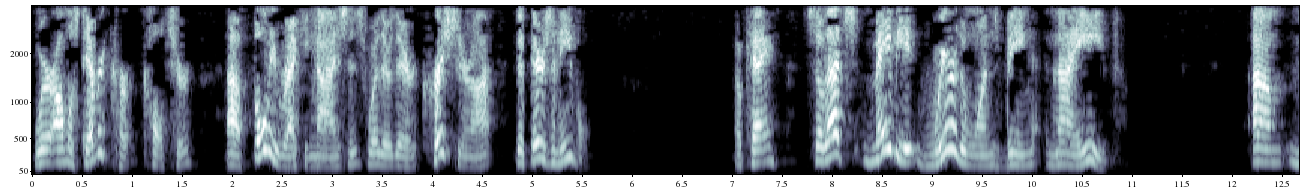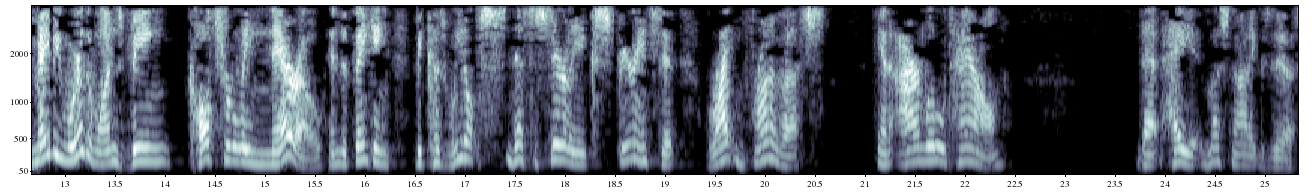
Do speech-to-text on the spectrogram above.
where almost every culture uh, fully recognizes, whether they're Christian or not, that there's an evil. Okay? So that's, maybe we're the ones being naive. Um, maybe we're the ones being culturally narrow in the thinking because we don't necessarily experience it right in front of us in our little town that, hey, it must not exist.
